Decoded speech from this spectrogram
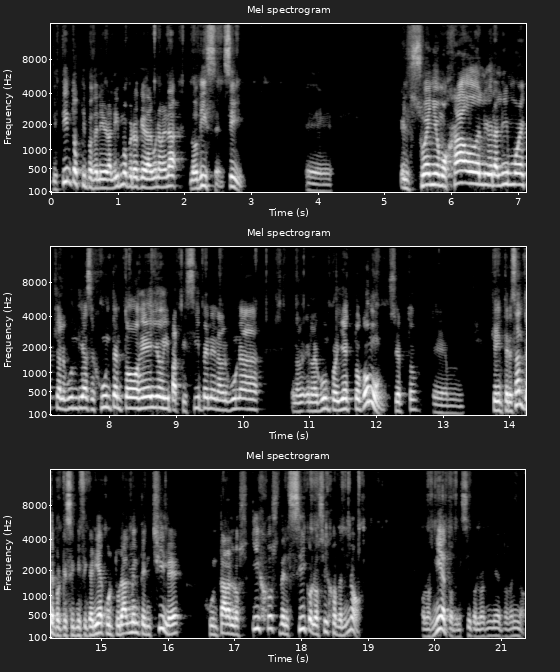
Distintos tipos de liberalismo, pero que de alguna manera lo dicen, sí. Eh, el sueño mojado del liberalismo es que algún día se junten todos ellos y participen en, alguna, en, algún proyecto común, ¿cierto? Eh, que interesante porque significaría culturalmente en Chile juntar a los hijos del sí con los hijos del no, o los nietos del sí con los nietos del no,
